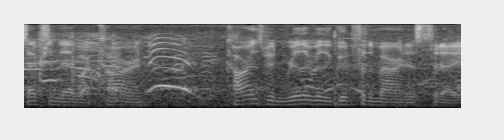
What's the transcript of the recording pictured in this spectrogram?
interception there by Curran. Curran's been really, really good for the Mariners today.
